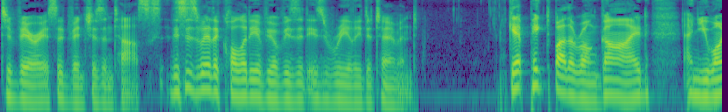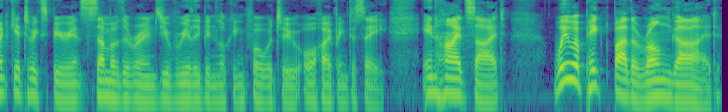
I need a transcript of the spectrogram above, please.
to various adventures and tasks. This is where the quality of your visit is really determined. Get picked by the wrong guide, and you won't get to experience some of the rooms you've really been looking forward to or hoping to see. In hindsight, We were picked by the wrong guide.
